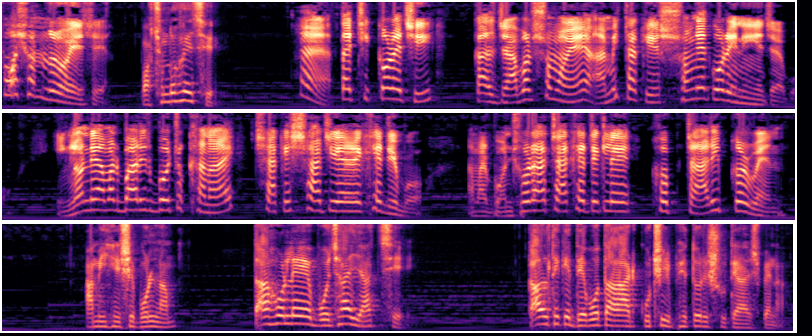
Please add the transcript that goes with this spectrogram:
পছন্দ হয়েছে। পছন্দ হয়েছে? হ্যাঁ তাই ঠিক করেছি। কাল যাবার সময়ে আমি তাকে সঙ্গে করে নিয়ে যাব। ইংল্যান্ডে আমার বাড়ির বৈঠকখানায় তাকে সাজিয়ে রেখে দেব। আমার বন্ধুরা তাকে দেখলে খুব তারিফ করবেন। আমি হেসে বললাম তাহলে বোঝাই যাচ্ছে কাল থেকে দেবতা আর কুঠির ভেতরে শুতে আসবে না।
